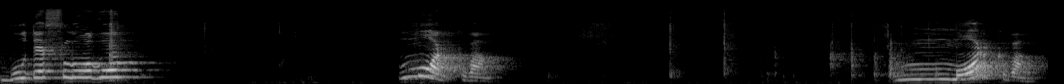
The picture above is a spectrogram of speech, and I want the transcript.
буде слово морква. Морква.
